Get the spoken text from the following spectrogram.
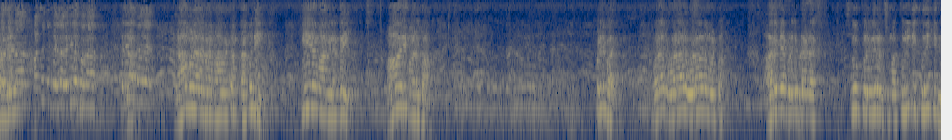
மாடு பச்சை எல்லாம் வெளியில போங்க. வெளியில போயிரு ராமநாதபுரம் மாவட்டம் கமுதி கீரமாவிலங்கை மாறி மாடுப்பா பிடிச்சு பாரு ஒரு ஆள் ஒரு ஆள் ஒரு ஆள் மட்டும். அருமையா பிடிச்சு விடாத சூப்பர் வீரர் சும்மா துள்ளி குதிக்குது.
